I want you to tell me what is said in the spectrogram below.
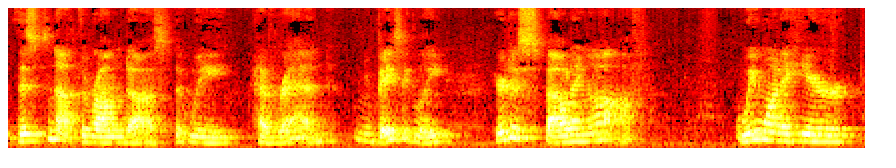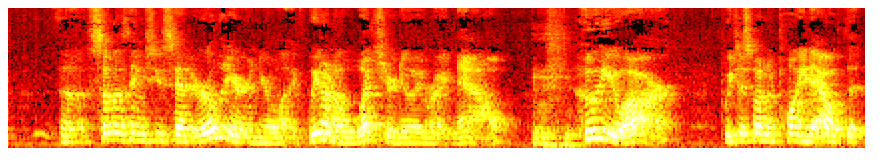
this is not the Ram Dass that we have read. Basically, you're just spouting off. We want to hear." Uh, some of the things you said earlier in your life. We don't know what you're doing right now, who you are. We just want to point out that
